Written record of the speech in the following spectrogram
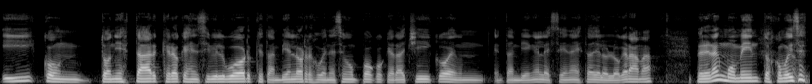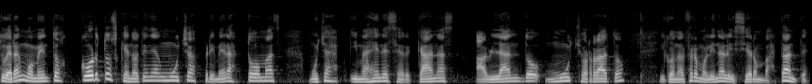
Y con Tony Stark, creo que es en Civil War, que también lo rejuvenecen un poco, que era chico, en, también en la escena esta del holograma. Pero eran momentos, como dices tú, eran momentos cortos que no tenían muchas primeras tomas, muchas imágenes cercanas, hablando mucho rato. Y con Alfred Molina lo hicieron bastante.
